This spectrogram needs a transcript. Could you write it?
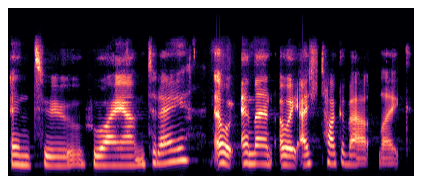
into who I am today. Oh, and then, oh, wait, I should talk about like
